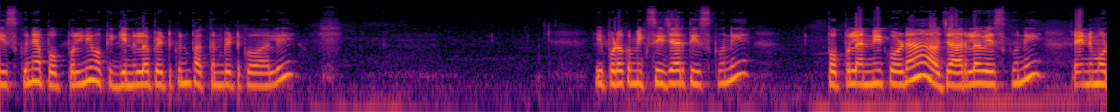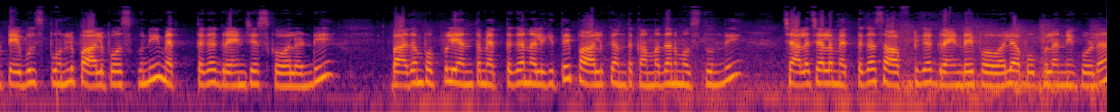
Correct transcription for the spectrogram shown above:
తీసుకుని ఆ పప్పుల్ని ఒక గిన్నెలో పెట్టుకుని పక్కన పెట్టుకోవాలి. ఇప్పుడు ఒక మిక్సీ జార్ తీసుకుని పప్పులన్నీ కూడా జారులో వేసుకుని రెండు మూడు టేబుల్ స్పూన్లు పాలు పోసుకుని మెత్తగా గ్రైండ్ చేసుకోవాలండి. బాదం పప్పులు ఎంత మెత్తగా నలిగితే పాలకి అంత కమ్మదనం వస్తుంది. చాలా చాలా మెత్తగా సాఫ్ట్గా గ్రైండ్ అయిపోవాలి ఆ పప్పులన్నీ కూడా.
